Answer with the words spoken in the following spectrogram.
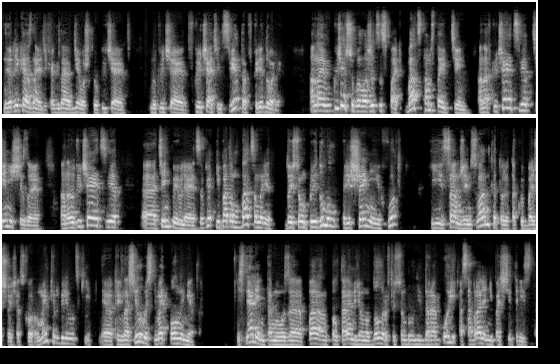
Наверняка знаете, когда девушка выключает, выключает включатель света в коридоре, она его выключает, чтобы ложиться спать. Бац, там стоит тень. Она включает свет, тень исчезает. Она выключает свет, э, тень появляется. И потом бац, она нет. То есть он придумал решение и ход, и сам Джеймс Ван, который такой большой сейчас хоррор-мейкер голливудский, э, пригласил его снимать полный метр. И сняли они там его за пар, полтора миллиона долларов, то есть он был недорогой, а собрали не почти 300.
